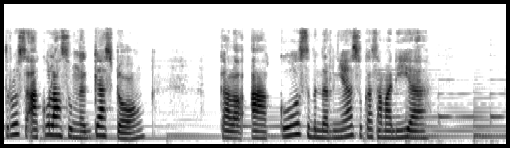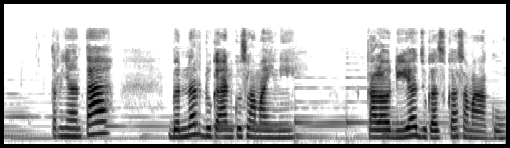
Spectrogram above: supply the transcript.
Terus aku langsung ngegas dong. Kalau aku sebenarnya suka sama dia. Ternyata bener dugaanku selama ini. Kalau dia juga suka sama aku.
